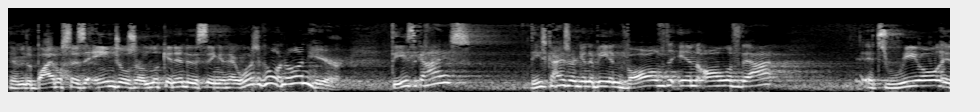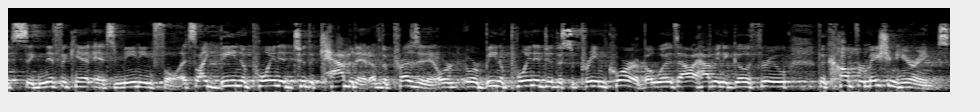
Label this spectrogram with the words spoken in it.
And the Bible says the angels are looking into this thing and say, what's going on here? These guys? These guys are going to be involved in all of that? It's real, it's significant, it's meaningful. It's like being appointed to the cabinet of the president or, or being appointed to the Supreme Court, but without having to go through the confirmation hearings.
